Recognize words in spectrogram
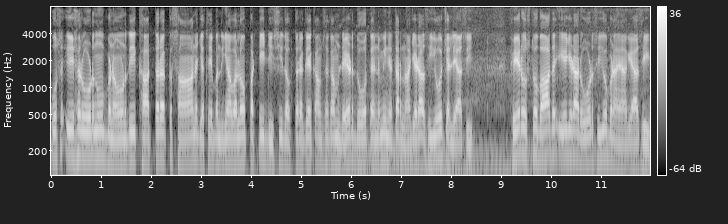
ਉਸ ਇਸ ਰੋਡ ਨੂੰ ਬਣਾਉਣ ਦੀ ਖਾਤਰ ਕਿਸਾਨ ਜਥੇਬੰਦੀਆਂ ਵੱਲੋਂ ਪੱਟੀ ਡੀਸੀ ਦਫ਼ਤਰ ਅੱਗੇ ਕਮ ਸੇ ਕਮ ਡੇਢ 2 3 ਮਹੀਨੇ ਧਰਨਾ ਜਿਹੜਾ ਸੀ, ਉਹ ਚੱਲਿਆ ਸੀ। ਫਿਰ ਉਸ ਤੋਂ ਬਾਅਦ ਇਹ ਜਿਹੜਾ ਰੋਡ ਸੀ, ਉਹ ਬਣਾਇਆ ਗਿਆ ਸੀ।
